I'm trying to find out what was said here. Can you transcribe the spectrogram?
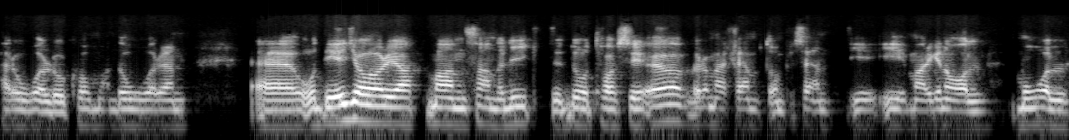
per år de kommande åren. Eh, och det gör ju att man sannolikt då tar sig över de här 15 procent i, i marginalmål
